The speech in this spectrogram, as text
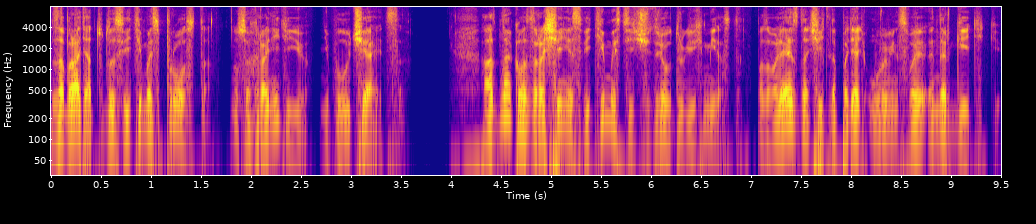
Забрать оттуда светимость просто, но сохранить ее не получается. Однако возвращение светимости из четырех других мест позволяет значительно поднять уровень своей энергетики.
